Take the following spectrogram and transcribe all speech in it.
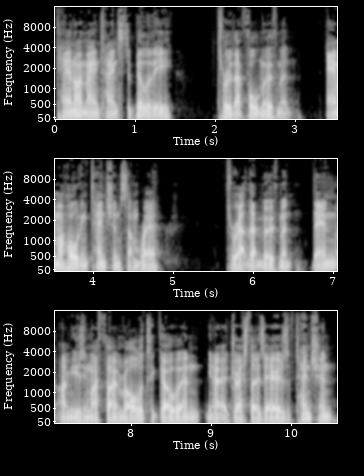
Can I maintain stability through that full movement? Am I holding tension somewhere throughout that movement? Then I'm using my foam roller to go and, you know, address those areas of tension.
